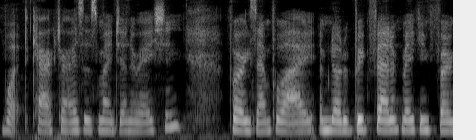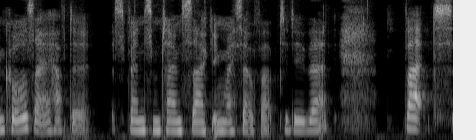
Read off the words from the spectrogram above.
what characterizes my generation. For example, I am not a big fan of making phone calls. I have to spend some time psyching myself up to do that. But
